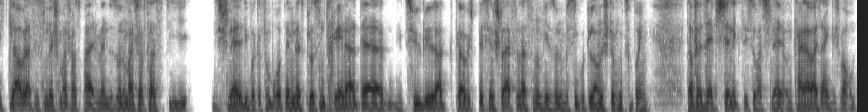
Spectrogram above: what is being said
ich glaube, das ist ein Mischmasch aus beiden. Wenn du so eine Mannschaft hast, die die schnell die Butter vom Brot nehmen lässt, plus ein Trainer, der die Zügel hat, glaube ich, bisschen schleifen lassen, um hier so eine bisschen gute Laune-Stimmung zu bringen. Da verselbstständigt sich sowas schnell und keiner weiß eigentlich warum.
